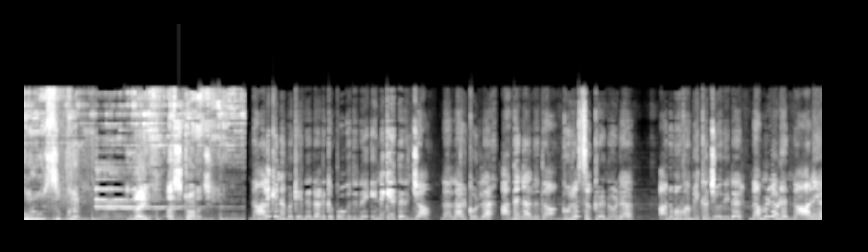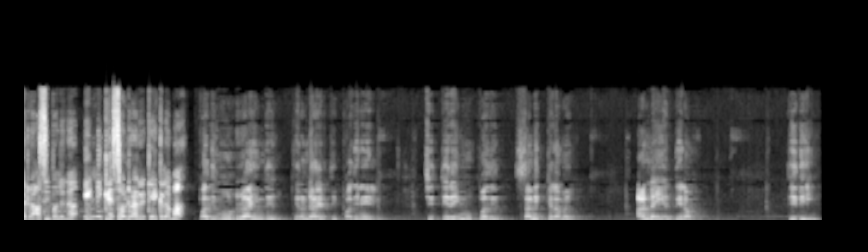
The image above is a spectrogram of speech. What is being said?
குரு சுக்ரன் லைஃப் அஸ்ட்ராலஜி நாளைக்கு நமக்கு என்ன நடக்க போகுதுன்னு இன்னைக்கே தெரிஞ்சா நல்லா இருக்கும்ல? அதனாலதான் குரு சுக்ரனோட அனுபவமிக்க ஜோதிடர் நம்மளோட நாளைய ராசி பலனை இன்னைக்கே சொல்றாரு. கேட்கலாமா? பதிமூன்று ஐந்து இரண்டாயிரத்தி பதினேழு சித்திரை முப்பது சனிக்கிழமை அன்னையர் தினம். திதி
